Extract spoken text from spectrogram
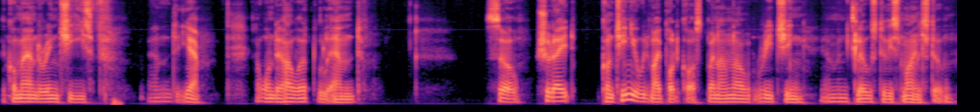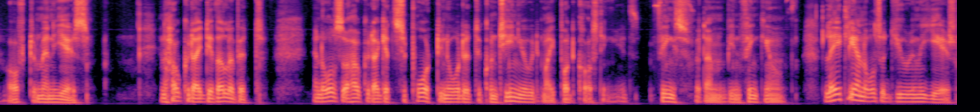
the commander in chief, and yeah, I wonder how that will end. So should I continue with my podcast when I'm now reaching I mean, close to this milestone after many years? And how could I develop it? And also, how could I get support in order to continue with my podcasting? It's things that I've been thinking of lately and also during the years,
